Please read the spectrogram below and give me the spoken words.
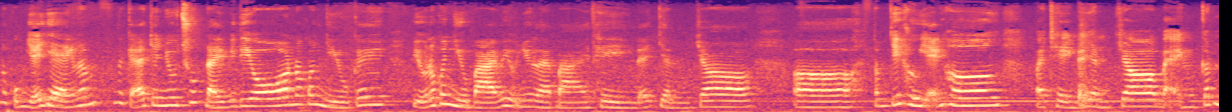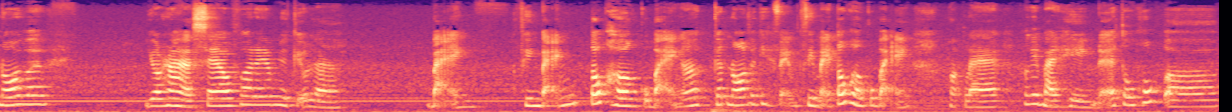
nó cũng dễ dàng lắm. Với cả trên youtube đầy video nó có nhiều cái ví dụ nó có nhiều bài ví dụ như là bài thiền để dành cho uh, tâm trí thư giãn hơn bài thiền để dành cho bạn kết nối với your higher self đó, giống như kiểu là bạn phiên bản tốt hơn của bạn á, kết nối với cái phiên bản tốt hơn của bạn. Hoặc là có cái bài thiền để thu hút uh,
